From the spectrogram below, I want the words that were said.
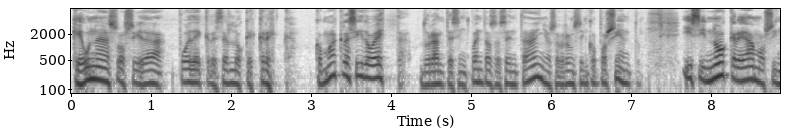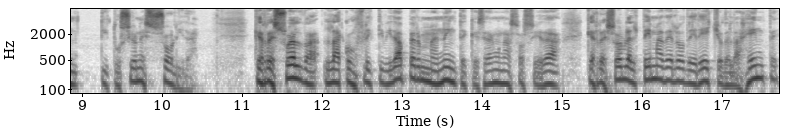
que una sociedad puede crecer lo que crezca, como ha crecido esta durante 50 o 60 años, sobre un 5%. Y si no creamos instituciones sólidas, que resuelva la conflictividad permanente que sea en una sociedad, que resuelva el tema de los derechos de la gente,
